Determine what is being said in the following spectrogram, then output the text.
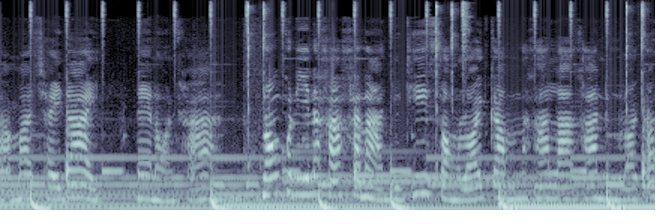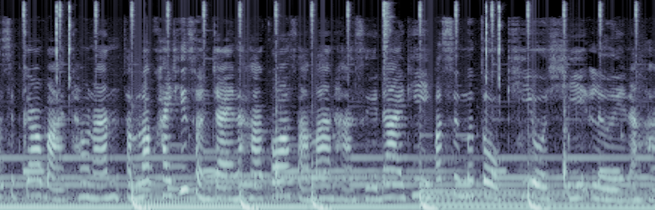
สามารถใช้ได้แน่นอนค่ะ น้องคนนี้นะคะขนาดอยู่ที่ 200 กรัมนะคะ ราคา 199 บาทเท่านั้นสำหรับใครที่สนใจนะคะ ก็สามารถหาซื้อได้ที่มัตสึโมโตะคิโยชิเลยนะคะ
